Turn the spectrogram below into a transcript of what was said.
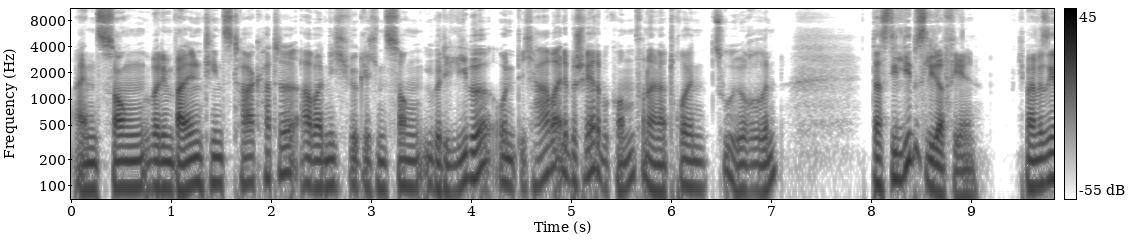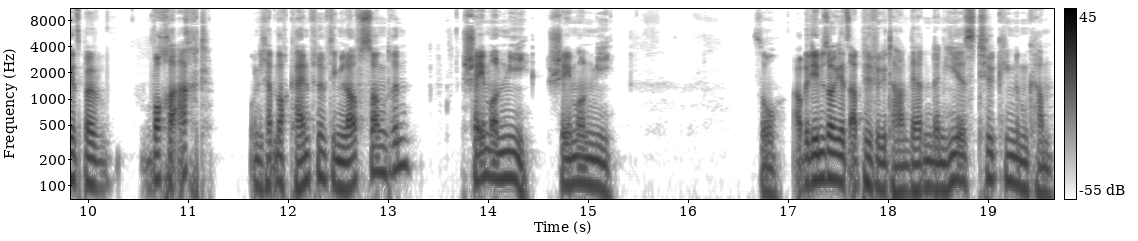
einen Song über den Valentinstag hatte, aber nicht wirklich einen Song über die Liebe. Und ich habe eine Beschwerde bekommen von einer treuen Zuhörerin, dass die Liebeslieder fehlen. Ich meine, wir sind jetzt bei Woche 8 und ich habe noch keinen vernünftigen Love-Song drin. Shame on me, shame on me. So, aber dem soll jetzt Abhilfe getan werden, denn hier ist Till Kingdom Come.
